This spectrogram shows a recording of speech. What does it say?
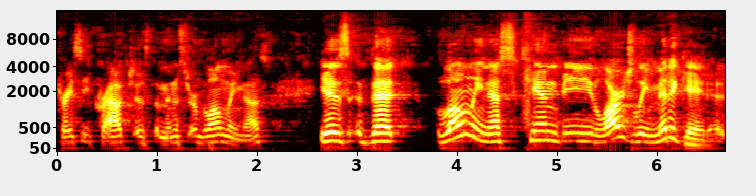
Tracey Crouch as the Minister of Loneliness is that loneliness can be largely mitigated,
